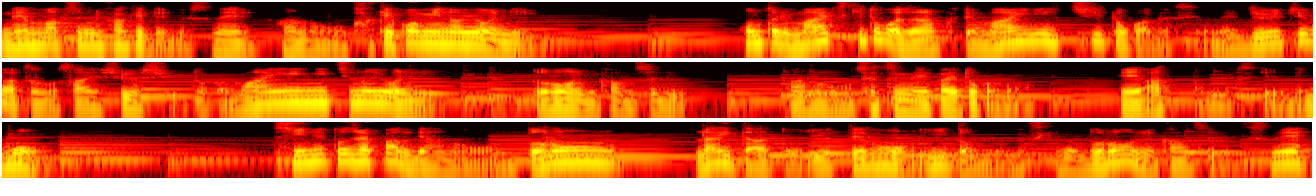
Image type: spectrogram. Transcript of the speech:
年末にかけてですね、あの、駆け込みのように、本当に毎月とかじゃなくて毎日とかですよね。11月の最終週とか毎日のようにドローンに関するあの説明会とかが、えーあったんですけれども、C ネットジャパンであのドローンライターと言ってもいいと思うんですけど、ドローンに関するですね、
